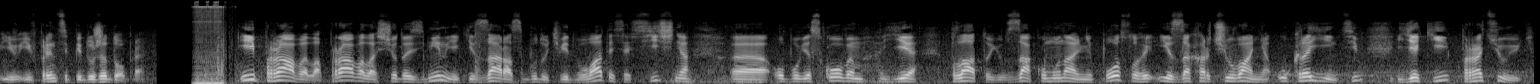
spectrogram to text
і, і в принципі дуже добре. І правила, правила щодо змін, які зараз будуть відбуватися з січня, е, обов'язковим є платою за комунальні послуги і за харчування українців, які працюють.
